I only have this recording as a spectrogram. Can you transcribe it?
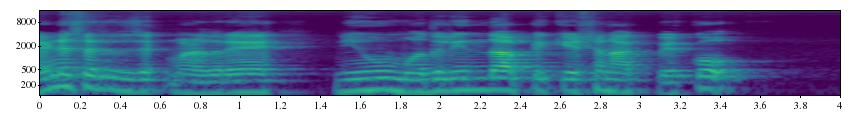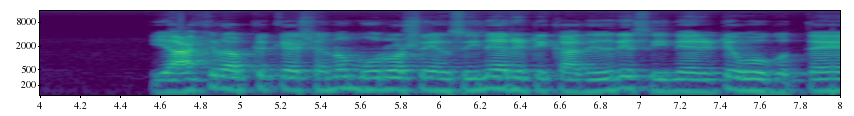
ಎರಡನೇ ಸರಿ ರಿಜೆಕ್ಟ್ ಮಾಡಿದ್ರೆ ನೀವು ಮೊದಲಿಂದ ಅಪ್ಲಿಕೇಶನ್ ಹಾಕಬೇಕು. ಯಾಕಿರೋ ಅಪ್ಲಿಕೇಶನು ಮೂರು ವರ್ಷ ಏನು ಸೀನಿಯಾರಿಟಿ ಕಾದಿದ್ರಿ, ಸೀನಿಯಾರಿಟಿ ಹೋಗುತ್ತೆ.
